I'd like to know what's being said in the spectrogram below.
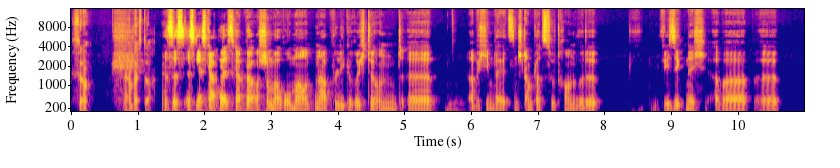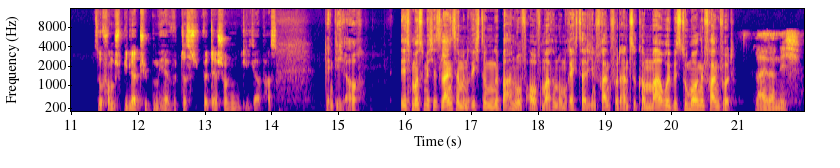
So, dann haben wir es doch. Es, ist, es, es, gab ja, es gab ja auch schon mal Roma und Napoli-Gerüchte und äh, ob ich ihm da jetzt einen Stammplatz zutrauen würde, weiß ich nicht, aber äh, so vom Spielertypen her wird, das, wird der schon in die Liga passen. Denke ich auch. Ich muss mich jetzt langsam in Richtung Bahnhof aufmachen, um rechtzeitig in Frankfurt anzukommen. Mario, bist du morgen in Frankfurt? Leider nicht.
